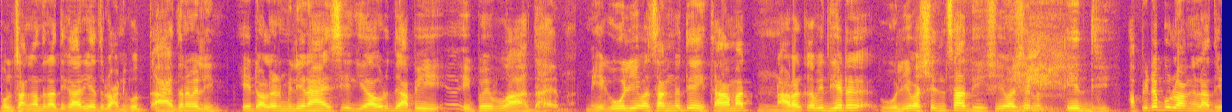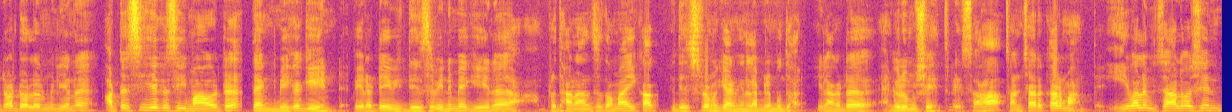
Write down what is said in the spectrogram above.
පොල් සංගන්ධන අධිකාරය ඇතුළ අනිකුත් ආයතන වලින් ඒ ඩොලර් මිලියන හයිසිය ගිය අවුරුද්ද අපි ඉපයපු ආදායම. මේ ගෝලිය වසංගතය ඉතාමත් නරක විදිහට ගෝලිය වශයෙන් සහ දේශය වශයෙන් තියෙද්දී අපිට පුළුවන් වෙලා තියෙනවා ඩොලර් මිලියන 800ක සීමාවට දැන් මේක ගේන්න. අපේ රටේ විදේශ විනිමය ගේන ප්‍රධාන අංශ තමයි එකක් විදේශ ශ්‍රමිකයන්ගෙන් ලැබෙන මුදල්. ඊළඟට ඇඟලුම් ක්ෂේත්‍රය සහ සංචාර කර්මාන්තය. ඒවල විශාල වශයෙන්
